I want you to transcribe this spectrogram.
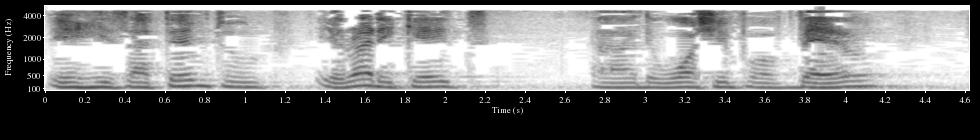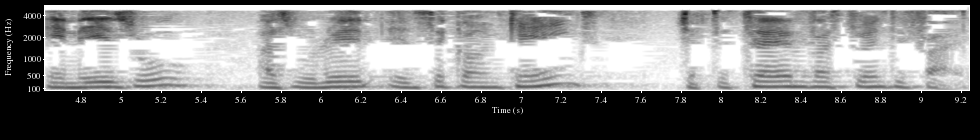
in his attempt to eradicate uh, the worship of Baal in Israel, as we read in 2 Kings chapter 10, verse 25.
